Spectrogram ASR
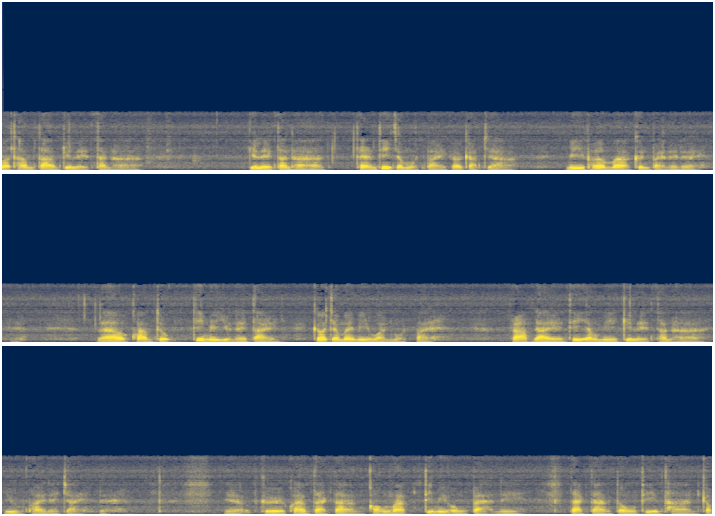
มาทำตามกิเลสตัณหา กิเลสตัณหา แทนที่จะหมดไปก็กลับจะมีเพิ่มมากขึ้นไปเรื่อยๆ แล้วความทุกข์ที่มีอยู่ในใจก็จะไม่มีวันหมดไปตราบใดที่ยังมีกิเลสตัณหาอยู่ภายในใจเนี่ยคือความแตกต่างของมรรคที่มีองค์แปดนี้ แตกต่างตรงที่ทานกับ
